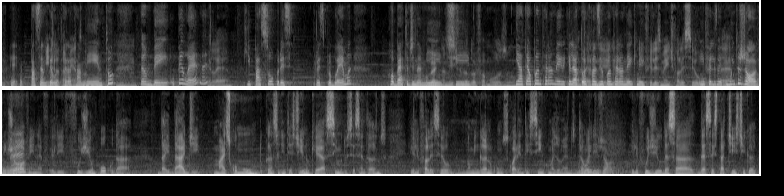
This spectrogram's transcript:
passando em pelo tratamento. tratamento. Uhum. Também o Pelé, né? Pelé. Que passou por esse, por esse problema. Roberto Dinamite. Roberto Dinamite, jogador famoso. E até o Pantera Negra, aquele Pantera ator que fazia Negra, o Pantera Negra. Que infelizmente faleceu. Infelizmente, né, muito jovem, né? Jovem, né? Ele fugiu um pouco da, da idade mais comum do câncer de intestino, que é acima dos 60 anos. Ele faleceu, não me engano, com uns 45 mais ou menos. Então muito ele, jovem. ele fugiu dessa, dessa estatística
